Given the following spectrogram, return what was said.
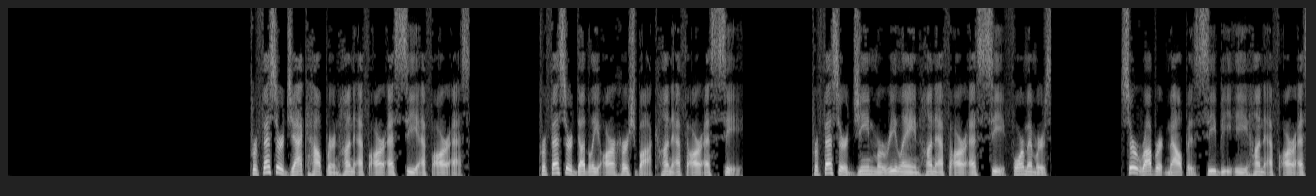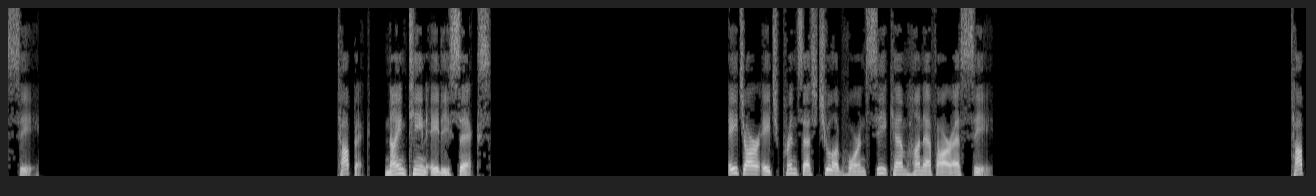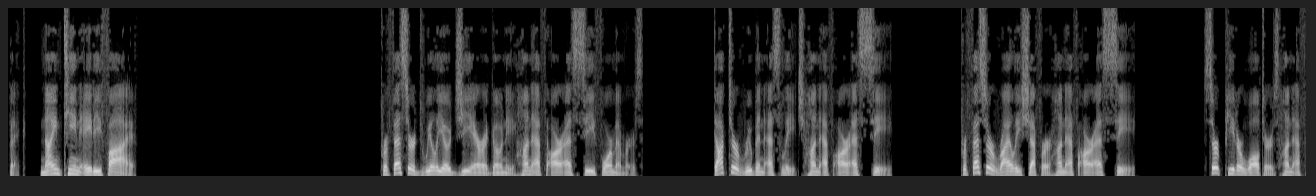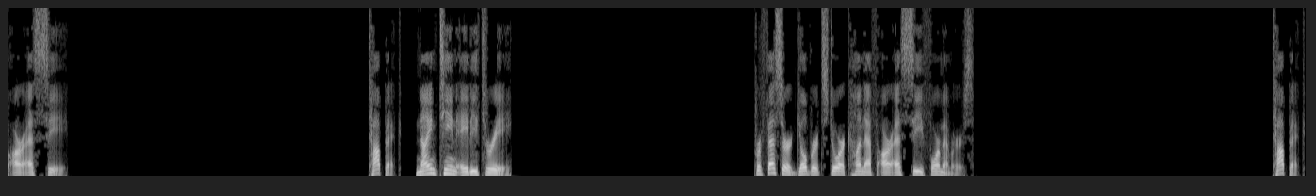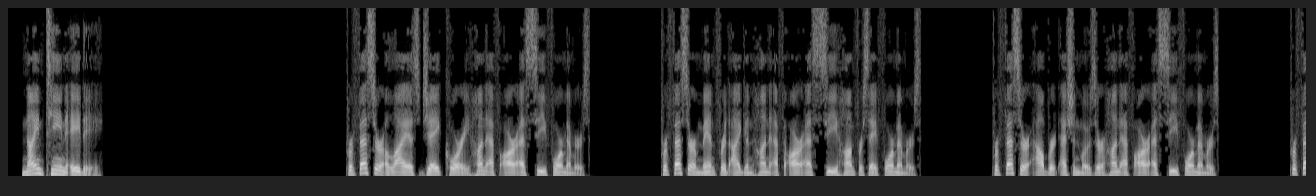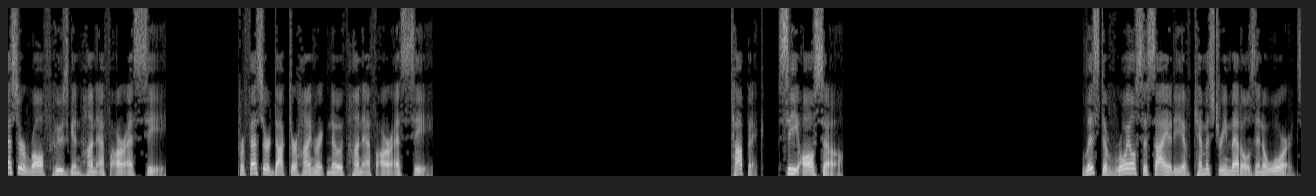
Professor Jack Halpern Hun FRSC FRS Professor Dudley R. Herschbach Hun FRSC Professor Jean Marie Lehn Hun FRSC Four members. Sir Robert Malpas CBE Hun FRSC Topic 1986 HRH Princess Chulabhorn C Chem Hun FRSC Topic 1985 Professor Duilio G. Arigoni Hun FRSC members Dr. Ruben S. Leach Hun FRSC Professor Riley Sheffer Hun FRSC Sir Peter Walters Hun FRSC Topic. 1983 Professor Gilbert Stork Hun FRSC Four members. Topic. 1980 Professor Elias J. Corey Hun FRSC members. Professor Manfred Eigen Hun FRSC Four members Professor Albert Eschenmoser Hun FRSC members Professor Rolf Huisgen Hun FRSC Professor Dr. Heinrich Noth Hun FRSC Topic. See also List of Royal Society of Chemistry medals and awards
